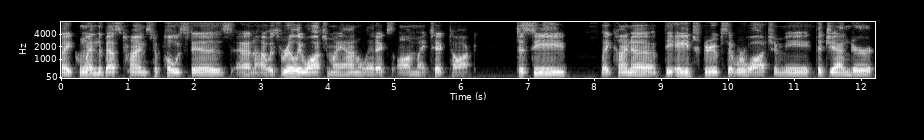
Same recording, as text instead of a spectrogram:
like when the best times to post is. And I was really watching my analytics on my TikTok to see like kind of the age groups that were watching me, the gender,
